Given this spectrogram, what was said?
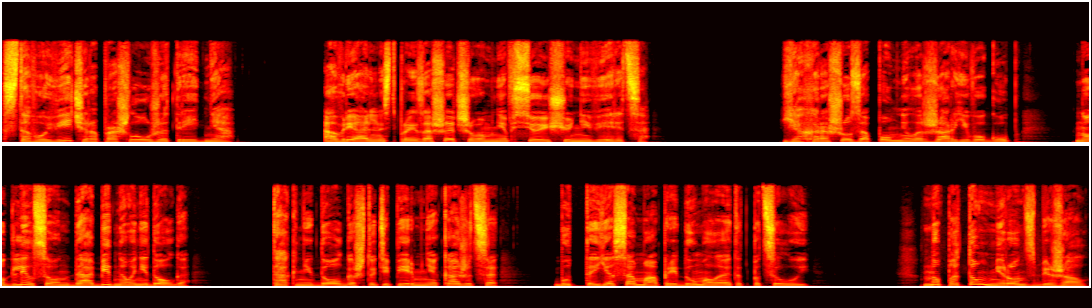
С того вечера прошло уже три дня, а в реальность произошедшего мне все еще не верится. Я хорошо запомнила жар его губ, но длился он до обидного недолго — так недолго, что теперь мне кажется, будто я сама придумала этот поцелуй. Но потом Мирон сбежал,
